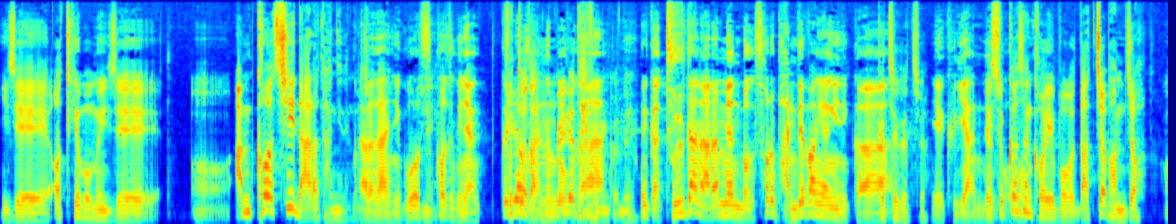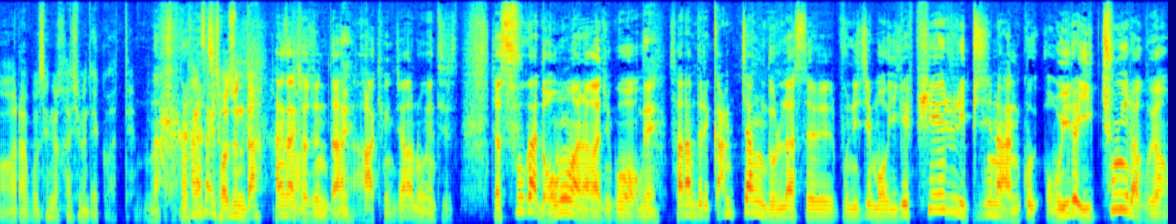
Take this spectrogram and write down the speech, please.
이제 어떻게 보면 이제 어 암컷이 날아다니는 거죠. 날아다니고 네. 수컷은 그냥 끌려가는 붙어다니- 거구나. 끌려다니는 거, 네. 그러니까 둘다 날으면 뭐 서로 반대 방향이니까. 그렇죠, 그렇죠. 예, 그게 안 되고. 수컷은 거의 뭐 낮저 밤저라고 생각하시면 될 것 같아요. 항상 져준다. 항상 어, 져준다. 네. 아, 굉장한 로맨티스트. 자, 수가 너무 많아가지고 네. 사람들이 깜짝 놀랐을 뿐이지 뭐 이게 피해를 입히지는 않고 오히려 익충이라고요.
